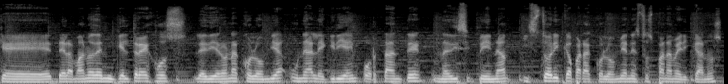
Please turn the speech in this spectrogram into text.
que de la mano de Miguel Trejos le dieron a Colombia una alegría importante, una disciplina histórica para Colombia en estos Panamericanos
